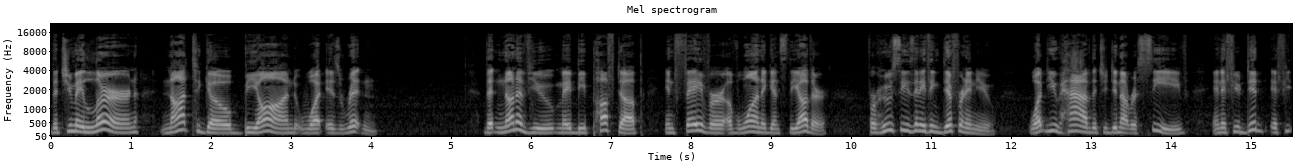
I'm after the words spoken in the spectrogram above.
that you may learn not to go beyond what is written, that none of you may be puffed up in favor of one against the other. For who sees anything different in you? What do you have that you did not receive? And if you did if you,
